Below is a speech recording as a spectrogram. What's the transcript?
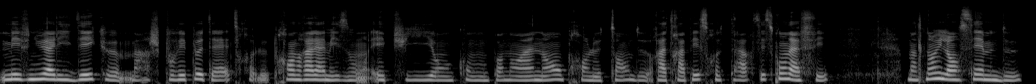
m'est venu à l'idée que ben, je pouvais peut-être le prendre à la maison et puis pendant un an, on prend le temps de rattraper ce retard. C'est ce qu'on a fait. Maintenant, il est en CM2.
